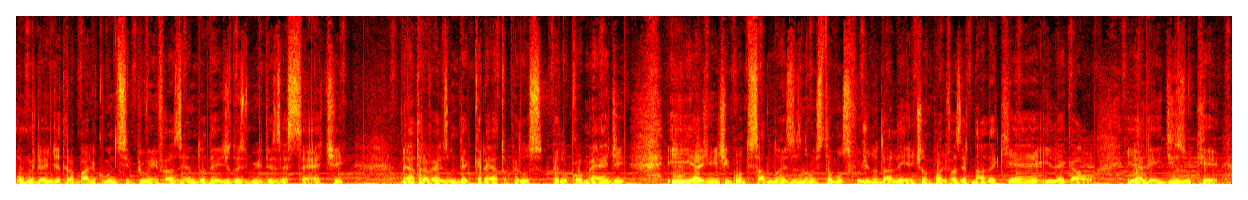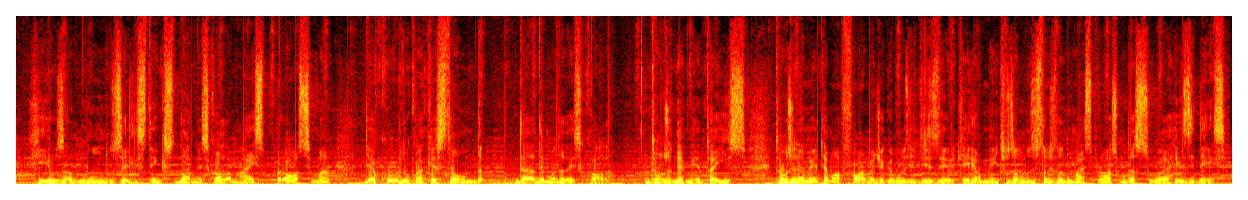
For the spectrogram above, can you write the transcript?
um grande trabalho que o município vem fazendo desde 2017, né, através de um decreto pelos, pelo COMED. E a gente, enquanto Estado, nós não estamos fugindo da lei. A gente não pode fazer nada que é ilegal. E a lei diz o quê? Que os alunos eles têm que estudar na escola mais próxima, de acordo com a questão da, da demanda da escola. Então o zoneamento é isso. Então o zoneamento é uma forma, digamos, de dizer que realmente os alunos estão estudando mais próximo da sua residência.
